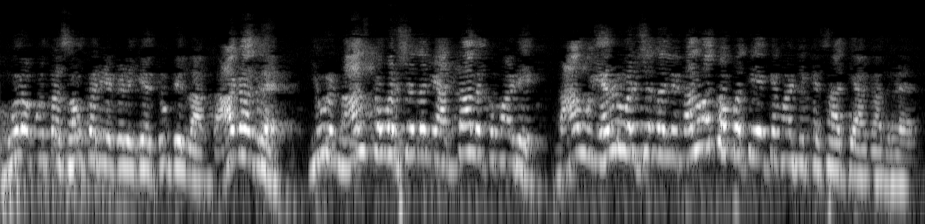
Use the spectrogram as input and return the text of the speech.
ಮೂಲಭೂತ ಸೌಕರ್ಯಗಳಿಗೆ ದುಡ್ಡಿಲ್ಲ ಅಂತ. ಹಾಗಾದ್ರೆ ಇವರು ನಾಲ್ಕು ವರ್ಷದಲ್ಲಿ ಹದ್ನಾಲ್ಕು ಮಾಡಿ, ನಾವು ಎರಡು ವರ್ಷದಲ್ಲಿ ನಲವತ್ತೊಂಬತ್ತು ಏಕೆ ಮಾಡ್ಲಿಕ್ಕೆ ಸಾಧ್ಯ ಹಾಗಾದ್ರೆ?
